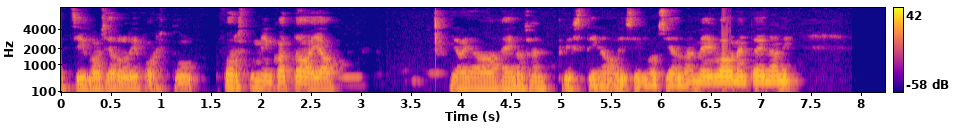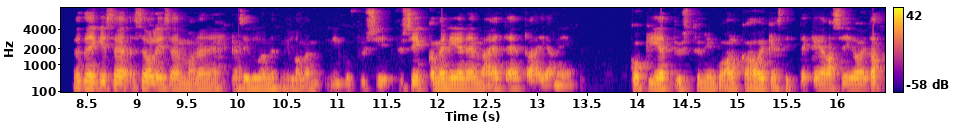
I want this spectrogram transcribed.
että silloin siellä oli Forstumin Kata ja, ja, ja Heinosen Kristiina oli silloin siellä meillä valmentajina, niin jotenkin se, se oli semmoinen ehkä silloin, että milloin me, niin kuin fysi, fysiikka meni enemmän eteenpäin ja niin koki, että pystyi niin kuin alkaa oikeasti tekemään asioita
